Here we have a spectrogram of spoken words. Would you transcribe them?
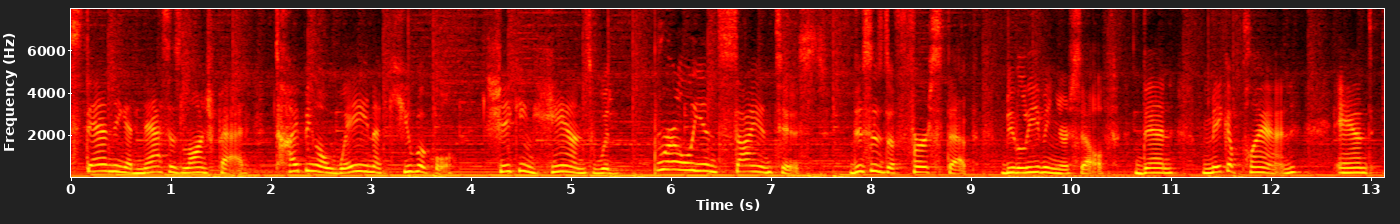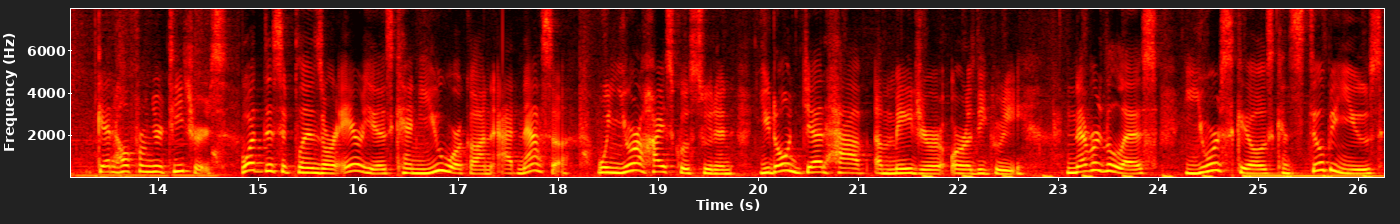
standing at NASA's launch pad, typing away in a cubicle, shaking hands with brilliant scientists. This is the first step. Believe in yourself. Then make a plan and get help from your teachers. What disciplines or areas can you work on at NASA? When you're a high school student, you don't yet have a major or a degree. Nevertheless, your skills can still be used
